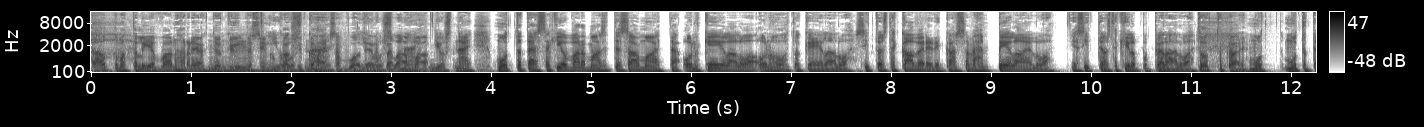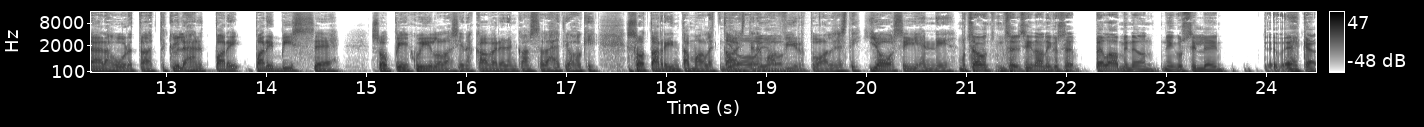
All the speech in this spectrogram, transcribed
auttamatta liian vanha reaktiokyltös mm-hmm, niin 28-vuotiaana just pelaamaan. Näin, just näin. Mutta tässäkin on varmaan sitten sama, että on keilailua, on hohtokeilailua. Sitten on sitä kavereiden kanssa vähän pelailua ja sitten on sitä kilppapelailua. Totta kai. Mut, mutta täällä huudetaan, että kyllähän nyt pari, pari bisseä sopii, kun illalla siinä kavereiden kanssa lähdet johonkin sotarintamalle taistelemaan joo, joo. virtuaalisesti. Joo, siihen niin. Mutta siinä on niinku se pelaaminen on niinku silleen ehkä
